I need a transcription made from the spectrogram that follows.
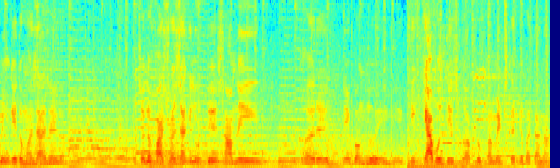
मिल गई तो मज़ा आ जाएगा। तो चलो फास्ट फास्ट जाके लूटते हैं। सामने ही घर है बंगलो है ये। क्या बोलते हैं इसको आप लोग कमेंट्स करके बताना।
